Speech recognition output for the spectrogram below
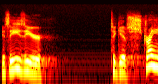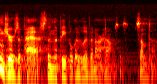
It's easier to give strangers a pass than the people who live in our houses sometimes.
